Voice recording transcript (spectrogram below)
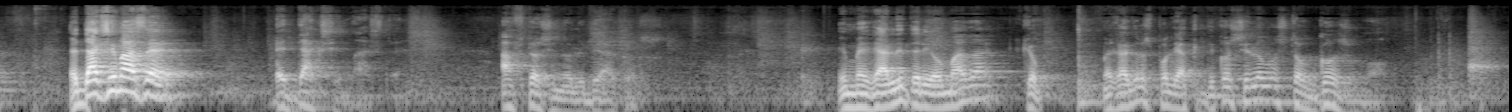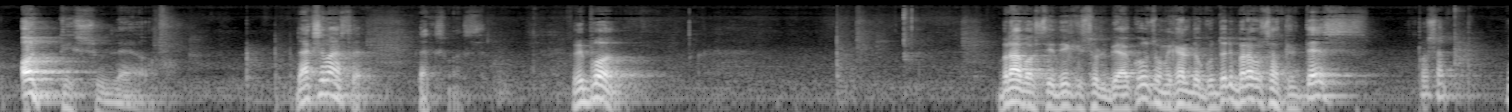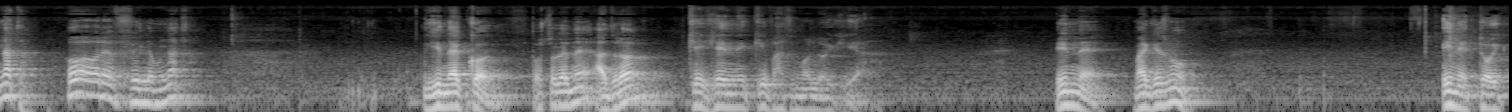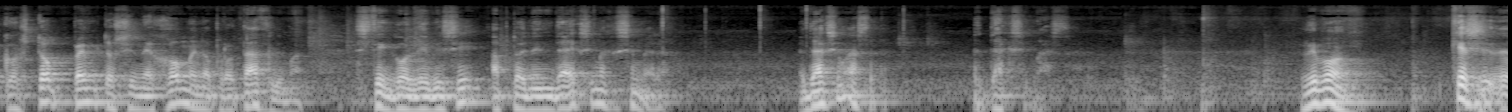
Εντάξει είμαστε. Εντάξει είμαστε. Αυτός είναι ο Ολυμπιακός. Η μεγαλύτερη ομάδα και ο μεγαλύτερος πολυαθλητικός σύλλογος στον κόσμο. Ό,τι σου λέω. Εντάξει είμαστε. Εντάξει είμαστε. Λοιπόν, μπράβο στη διοίκηση του Ολυμπιακούς, στον Μιχάλη τον Κουντούρη, μπράβο στους αθλητές. Πόσα... Να τα. Ωραία φίλε μου, να τα. Γυναικών. Πώς το λένε, αντρών και γενική βαθμολογία. Είναι, μάγκες μου, είναι το 25ο συνεχόμενο πρωτάθλημα στην κολύμβηση από το 96 μέχρι σήμερα. Εντάξει είμαστε. Εντάξει είμαστε. Λοιπόν, και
